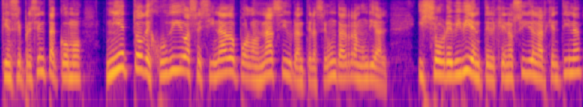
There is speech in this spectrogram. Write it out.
quien se presenta como nieto de judío asesinado por los nazis durante la Segunda Guerra Mundial y sobreviviente del genocidio en la Argentina,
